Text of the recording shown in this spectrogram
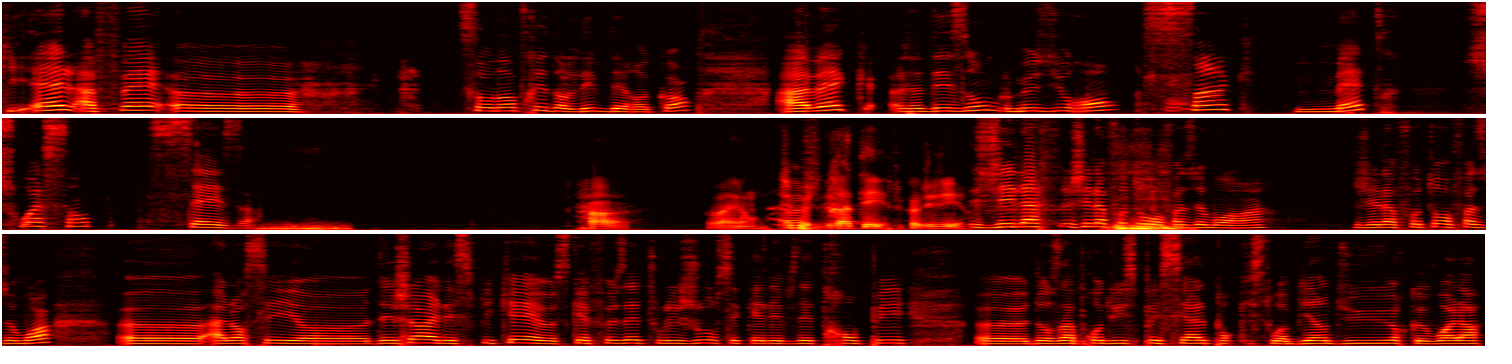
qui elle a fait euh, son entrée dans le livre des records avec euh, des ongles mesurant 5 mètres 76. Ah, non, tu Alors, peux je- te gratter, c'est quoi tu dire? J'ai la, j'ai la photo en face de moi. hein. J'ai la photo en face de moi. Euh, alors c'est euh, déjà, elle expliquait euh, ce qu'elle faisait tous les jours, c'est qu'elle les faisait tremper dans un produit spécial pour qu'il soit bien dur, que voilà,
